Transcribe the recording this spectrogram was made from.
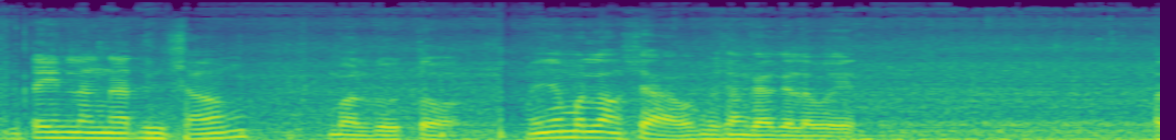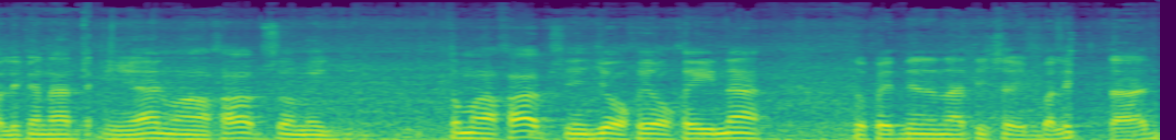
Hintayin lang natin siyang maluto. Ganyan mo lang siya, huwag mo siyang gagalawin. Balikan natin. Yan mga kabs. So, medyo, ito mga kabs, medyo okay okay na. So, pwede na natin siya ibaliktad.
